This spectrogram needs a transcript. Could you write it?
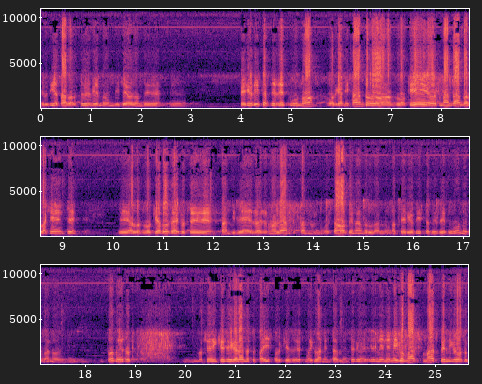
El día sábado estuve viendo un video donde eh, periodistas de Red 1 organizando bloqueos, mandando a la gente, eh, a los bloqueadores, a esos eh, pandilleros, a esos maleantes, están, está ordenando la- una periodista de Red 1, hermano. Y todo eso, no sé en qué llegará a nuestro país porque es muy lamentable, en serio. El enemigo más, más peligroso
